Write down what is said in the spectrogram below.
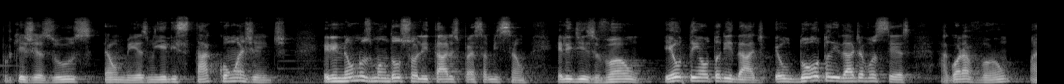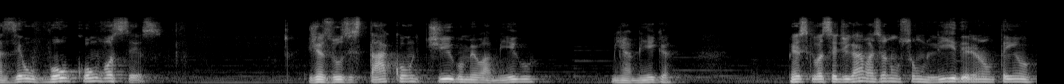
Porque Jesus é o mesmo e ele está com a gente. Ele não nos mandou solitários para essa missão. Ele diz: vão, eu tenho autoridade, eu dou autoridade a vocês. Agora vão, mas eu vou com vocês. Jesus está contigo, meu amigo, minha amiga. Mesmo que você diga, ah, mas eu não sou um líder, eu não tenho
